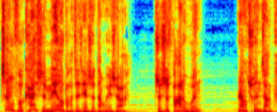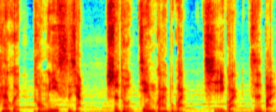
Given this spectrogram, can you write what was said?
政府开始没有把这件事当回事啊，只是发了文，让村长开会统一思想，试图见怪不怪，奇怪自败。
